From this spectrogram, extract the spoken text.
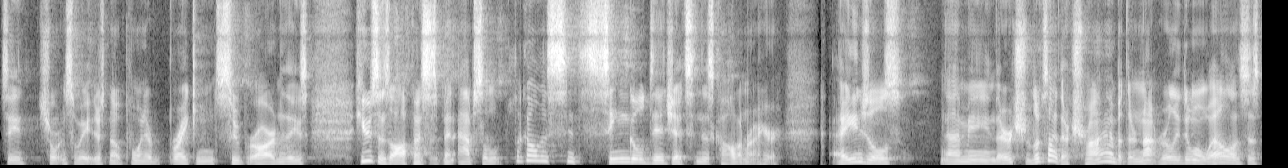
See, short and sweet. There's no point of breaking super hard into these. Houston's offense has been absolute. Look at all this single digits in this column right here. Angels, I mean, they're looks like they're trying, but they're not really doing well. It's just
